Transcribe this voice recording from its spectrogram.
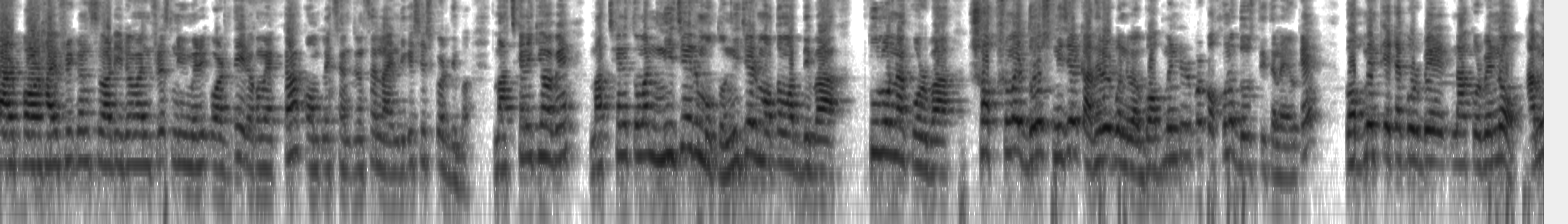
তারপর high frequency word idiom phrase numeric word দিয়ে এরকম একটা কমপ্লেক্স সেন্টেন্সের লাইন দিকে শেষ করে দিবা। মাঝখানে কি হবে? মাঝখানে তোমার নিজের মতো, নিজের মতামত দিবা, তুলনা করবা সব সময় দোষ নিজের কাঁধের উপর নিবা। গভর্নমেন্টের উপর কখনো দোষ দিতে নাই ওকে গভর্নমেন্ট এটা করবে, না করবে নো আমি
